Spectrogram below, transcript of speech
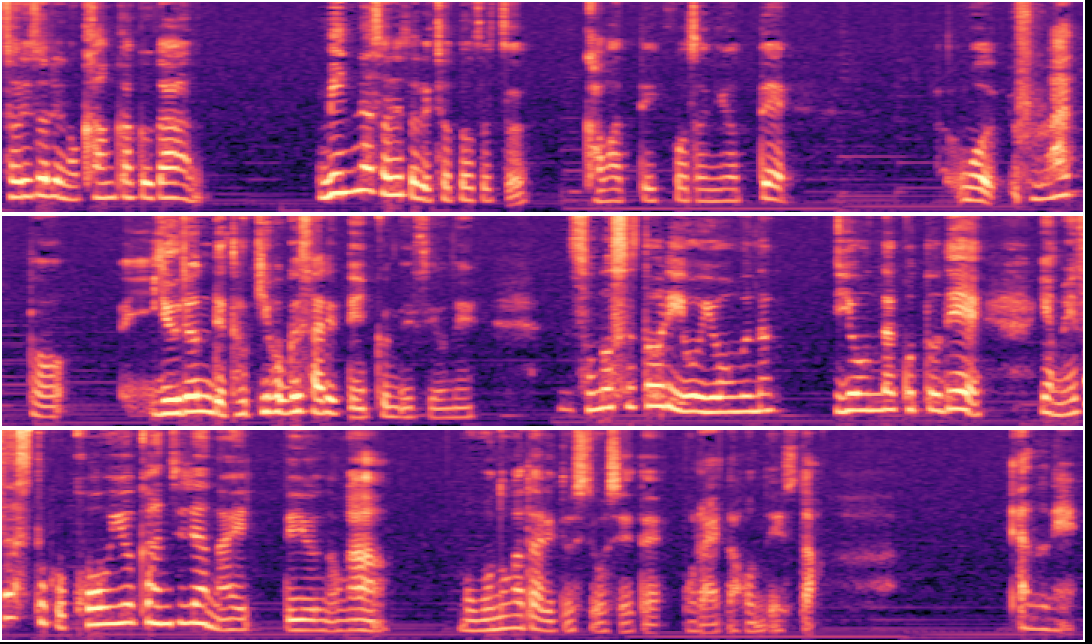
それぞれの感覚が、みんなそれぞれちょっとずつ変わっていくことによって、もうふわっと緩んで解きほぐされていくんですよね。そのストーリーを読むな、読んだことで、いや、目指すとここういう感じじゃないっていうのが、もう物語として教えてもらえた本でした。あのね、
